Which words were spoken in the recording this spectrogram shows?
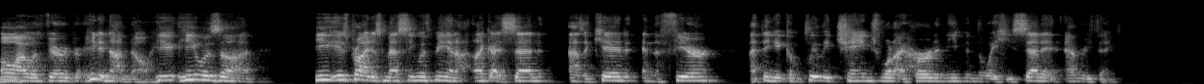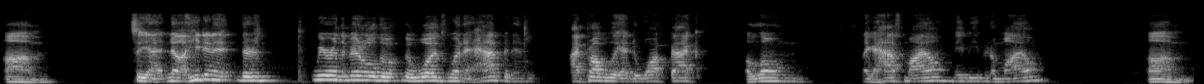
Oh, Mhm. I was very. par- He did not know. He he was. uh He he was probably just messing with me. And I- like I said, as a kid, and the fear, I think it completely changed what I heard, and even the way he said it, everything. Um. So yeah, no, he didn't. There's. We were in the middle of the, the woods when it happened, and I probably had to walk back alone, like a half mile, maybe even a mile. Um.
